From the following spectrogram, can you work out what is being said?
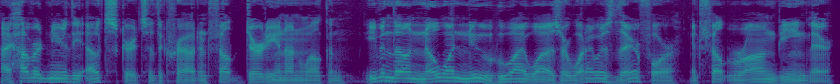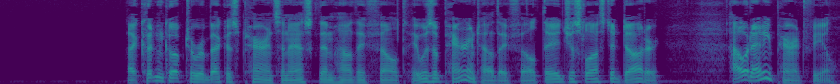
I hovered near the outskirts of the crowd and felt dirty and unwelcome. Even though no one knew who I was or what I was there for, it felt wrong being there. I couldn't go up to Rebecca's parents and ask them how they felt. It was apparent how they felt. They had just lost a daughter. How would any parent feel?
